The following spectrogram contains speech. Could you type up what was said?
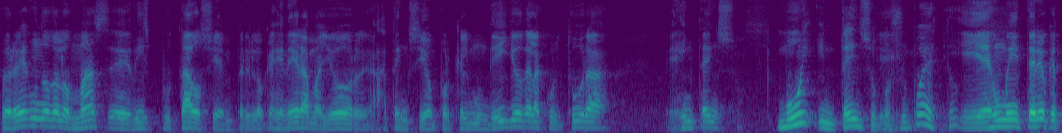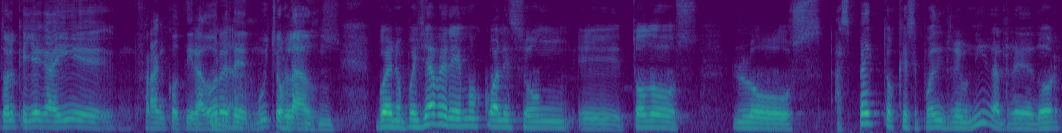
pero es uno de los más eh, disputados siempre, lo que genera mayor atención, porque el mundillo de la cultura es intenso. Muy intenso, por supuesto. Y es un ministerio que todo el que llega ahí es francotiradores de muchos lados. Bueno, pues ya veremos cuáles son eh, todos los aspectos que se pueden reunir alrededor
